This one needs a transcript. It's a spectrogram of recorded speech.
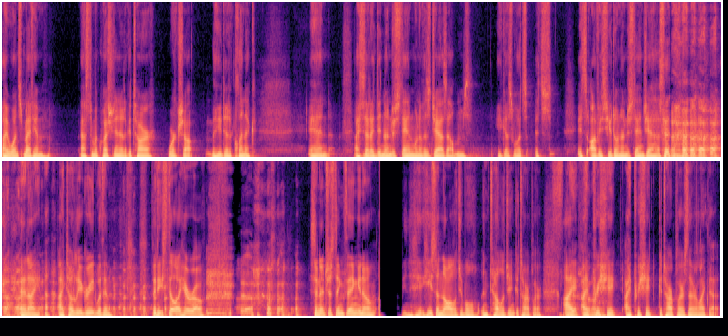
I once met him, asked him a question at a guitar workshop. He did a clinic, and I said I didn't understand one of his jazz albums. He goes, "Well, it's it's it's obvious you don't understand jazz," and I I totally agreed with him that he's still a hero. It's an interesting thing, you know. I mean, he's a knowledgeable, intelligent guitar player. I, I appreciate I appreciate guitar players that are like that.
